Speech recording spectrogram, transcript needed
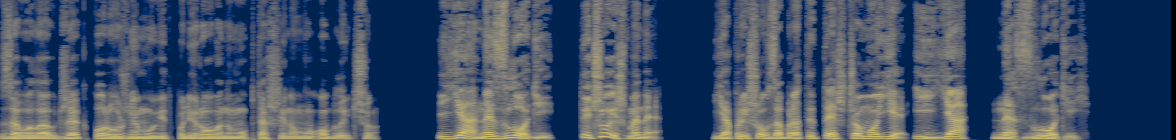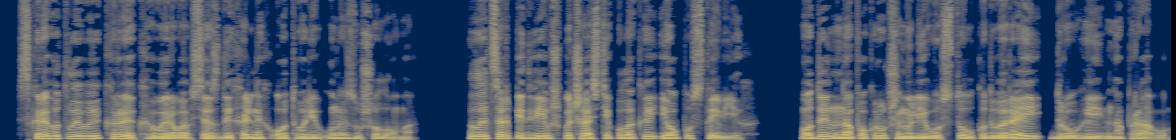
Заволав Джек порожньому відполірованому пташиному обличчю. Я не злодій. Ти чуєш мене? Я прийшов забрати те, що моє, і я не злодій. Скриготливий крик вирвався з дихальних отворів унизу шолома. Лицар підвів шпичасті кулаки і опустив їх один на покручену ліву стулку дверей, другий на праву.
